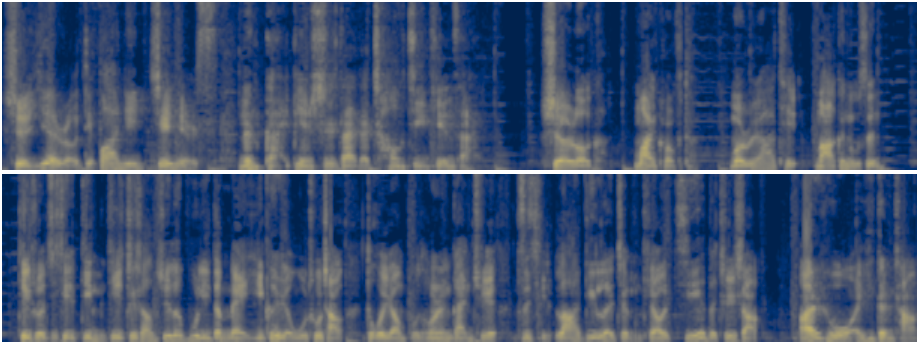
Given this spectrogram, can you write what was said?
是 Euro Defining Genius，能改变时代的超级天才。Sherlock、Mycroft、Moriarty、马格努森，听说这些顶级智商俱乐部里的每一个人物出场，都会让普通人感觉自己拉低了整条街的智商，而我一登场，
